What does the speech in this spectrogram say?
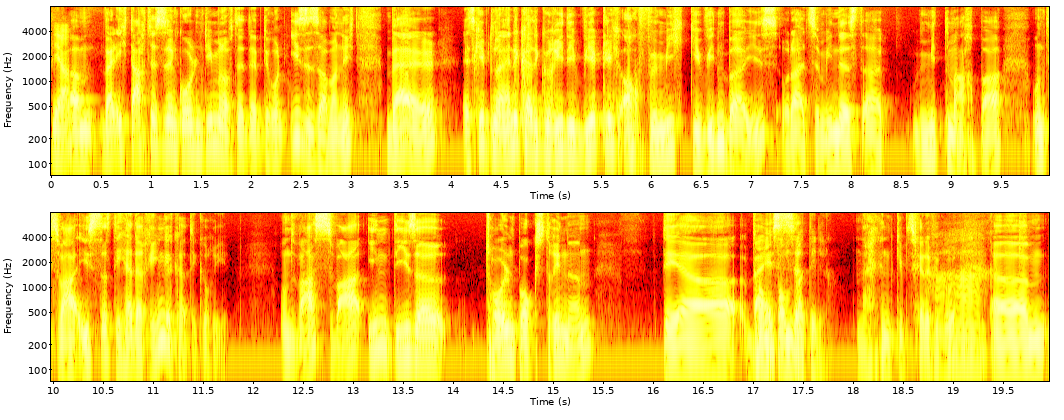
Ja. Ähm, weil ich dachte, es ist ein Golden Demon auf der Adepticon, ist es aber nicht, weil es gibt nur eine Kategorie, die wirklich auch für mich gewinnbar ist oder zumindest äh, mitmachbar und zwar ist das die Herr der Ringe Kategorie. Und was war in dieser tollen Box drinnen? Der weiße... Bombadil. Nein, gibt es keine Figur. Ah. Ähm,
